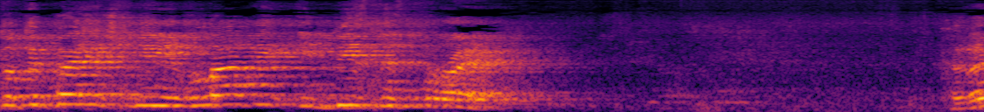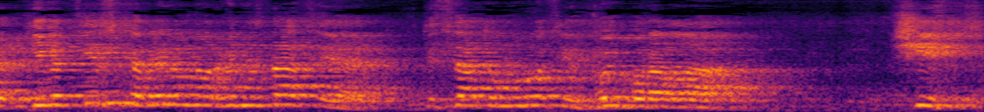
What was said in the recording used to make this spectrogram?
до теперішньої влади і бізнес-проекту. Ківерцівська районна організація в 2010 році вибрала 6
